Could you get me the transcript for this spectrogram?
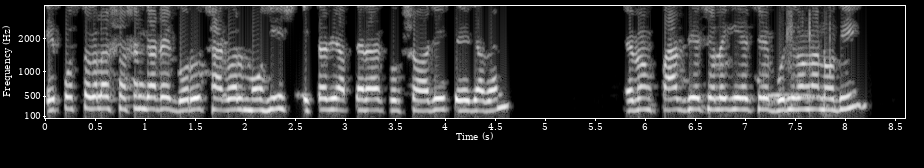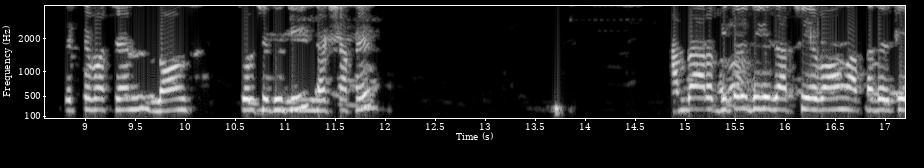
এই পোস্তগলা শ্মশান ঘাটে গরু, ছাগল, মহিষ ইত্যাদি আপনারা খুব সহজেই পেয়ে যাবেন। এবং পাশ দিয়ে চলে গিয়েছে বুড়িগঙ্গা নদী। দেখতে পাচ্ছেন লঞ্চ চলছে দুটি একসাথে। আমরা আরও ভিতরের দিকে যাচ্ছি এবং আপনাদেরকে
